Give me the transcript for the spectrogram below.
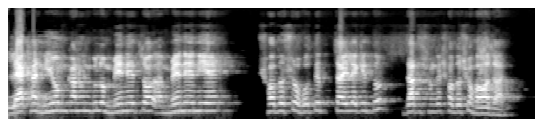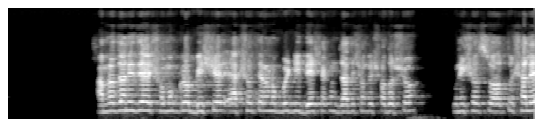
লেখা নিয়ম কানুনগুলো মেনে চ- মেনে নিয়ে সদস্য হতে চাইলে কিন্তু জাতিসংঘের সদস্য হওয়া যায়। আমরা জানি যে সমগ্র বিশ্বের একশো তিরানব্বইটি দেশ এখন জাতিসংঘের সদস্য। উনিশশো চুয়াত্তর সালে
